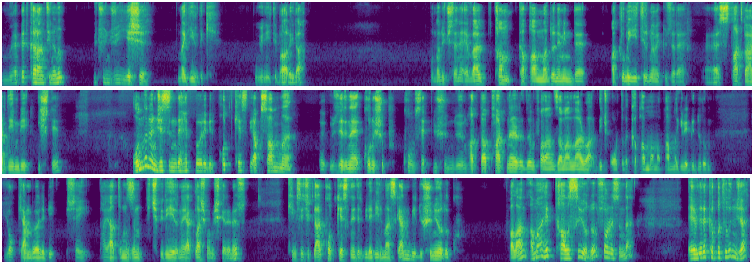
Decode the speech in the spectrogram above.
müebbet karantinanın üçüncü yaşına girdik bugün itibarıyla. Bundan üç sene evvel tam kapanma döneminde aklımı yitirmemek üzere e, start verdiğim bir işti. Ondan öncesinde hep böyle bir podcast yapsam mı e, üzerine konuşup konsept düşündüğüm hatta partner aradığım falan zamanlar vardı. Hiç ortada kapanma mapanma gibi bir durum yokken böyle bir şey hayatımızın hiçbir yerine yaklaşmamışken henüz kimsecikler podcast nedir bile bilmezken bir düşünüyorduk falan ama hep tavsıyordu. Sonrasında evlere kapatılınca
